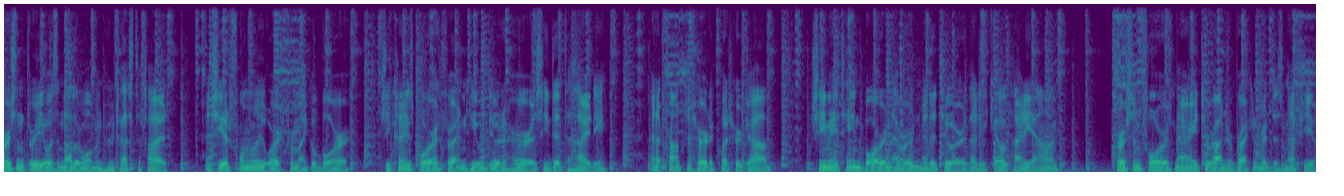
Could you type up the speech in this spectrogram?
Person 3 was another woman who testified, and she had formerly worked for Michael Bohrer. She claims Bohrer threatened he would do to her as he did to Heidi, and it prompted her to quit her job. She maintained Bohrer never admitted to her that he killed Heidi Allen. Person 4 is married to Roger Breckenridge's nephew,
